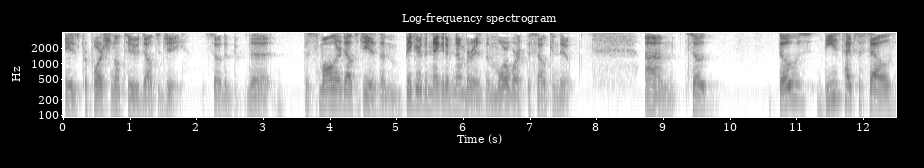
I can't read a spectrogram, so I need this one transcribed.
is proportional to delta G. So the the the smaller delta G is the bigger the negative number is, the more work the cell can do. Um, so those these types of cells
